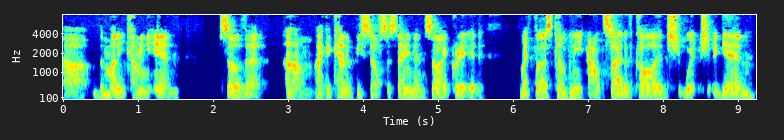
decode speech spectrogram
uh, the money coming in, so that um, I could kind of be self sustained. And so I created my first company outside of college, which again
